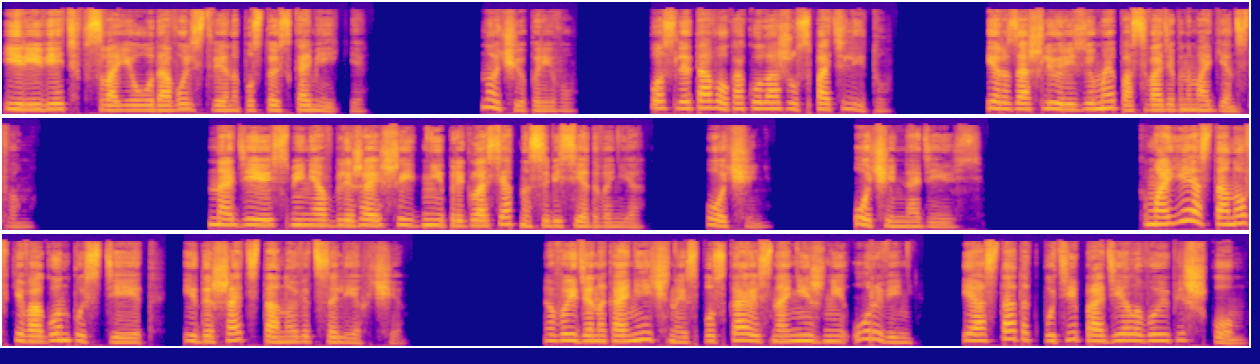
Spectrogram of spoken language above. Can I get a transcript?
и реветь в свое удовольствие на пустой скамейке. Ночью пореву. После того, как уложу спать Литу. И разошлю резюме по свадебным агентствам. Надеюсь, меня в ближайшие дни пригласят на собеседование. Очень, очень надеюсь. К моей остановке вагон пустеет, и дышать становится легче. Выйдя на конечный, спускаюсь на нижний уровень и остаток пути проделываю пешком.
